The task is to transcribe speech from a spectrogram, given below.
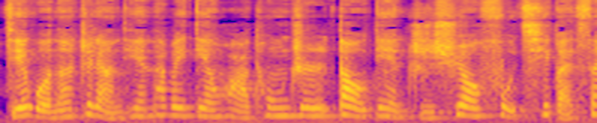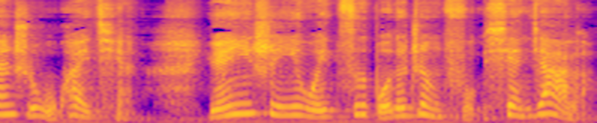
结果呢，这两天他被电话通知到店只需要付七百三十五块钱，原因是因为淄博的政府限价了。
